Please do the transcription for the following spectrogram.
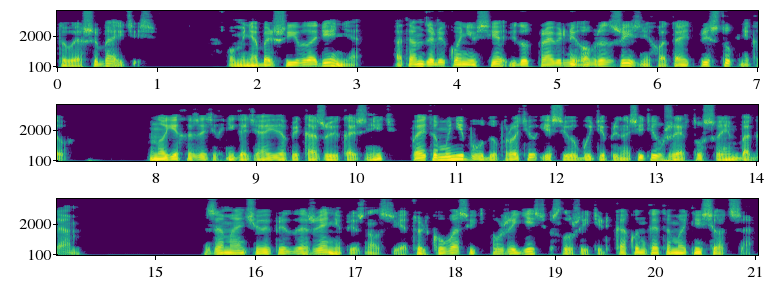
то вы ошибаетесь. У меня большие владения, а там далеко не все ведут правильный образ жизни, хватает преступников. Многих из этих негодяев я приказываю казнить, поэтому не буду против, если вы будете приносить их в жертву своим богам». «Заманчивое предложение», — признался я, — «только у вас ведь уже есть служитель, как он к этому отнесется?»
